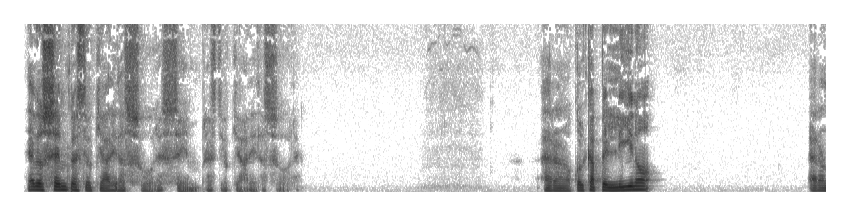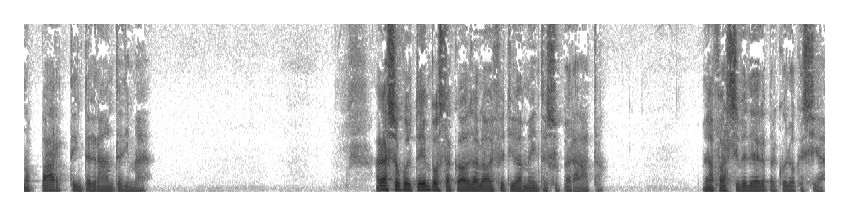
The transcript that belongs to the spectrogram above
E avevo sempre questi occhiali da sole, sempre questi occhiali da sole. Erano col cappellino, erano parte integrante di me. Adesso col tempo sta cosa l'ho effettivamente superata. Bisogna farsi vedere per quello che si è,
